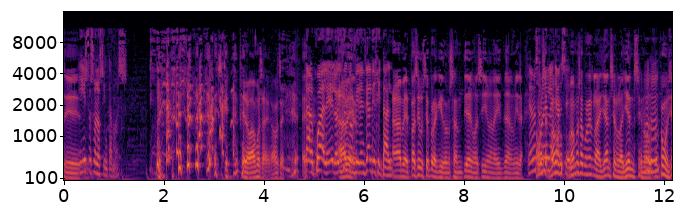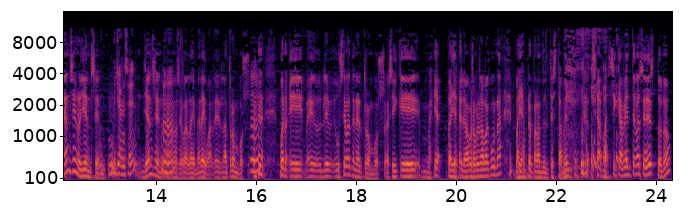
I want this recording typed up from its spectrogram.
eh, Y estos son los síntomas cuenta. es que- pero vamos a ver, vamos a ver. Tal cual, ¿eh? Lo A el ver, confidencial digital. A ver, pase usted por aquí, don Santiago, sí, bueno, y tal, mira. Vamos a poner la vamos, Janssen. vamos a poner la Janssen o la Jensen, o, ¿cómo es? ¿Janssen o Jensen? Janssen. Janssen, no, no sé, bueno, me da igual, eh, la trombos. bueno, eh, eh, usted va a tener trombos, así que vaya, vaya, le vamos a poner la vacuna, vaya preparando el testamento. o sea, básicamente va a ser esto, ¿no?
